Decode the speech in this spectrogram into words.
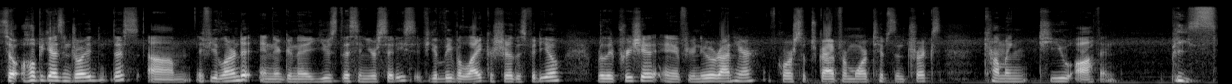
So, hope you guys enjoyed this. Um, if you learned it and you're going to use this in your cities, if you could leave a like or share this video, really appreciate it. And if you're new around here, of course, subscribe for more tips and tricks coming to you often. Peace.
